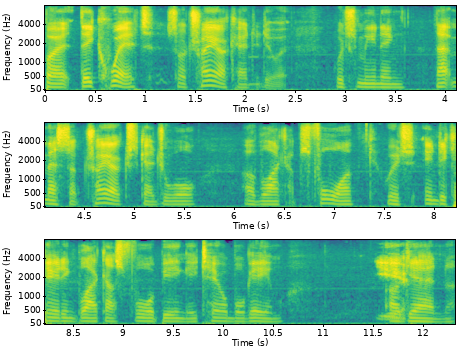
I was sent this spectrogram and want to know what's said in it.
But they quit, so Treyarch had to do it, which meaning that messed up Treyarch's schedule of Black Ops 4, which indicating Black Ops 4 being a terrible game Yeah. again.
